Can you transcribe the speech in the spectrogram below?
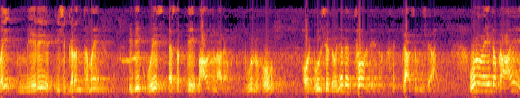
भाई, मेरे इस ग्रंथ में यदि कोई असत्य भाव सुना रहे हो, भूल हो और भूल से दो जाए तो छोड़ देना। क्या समझा उन्होंने ये तो कहा है।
